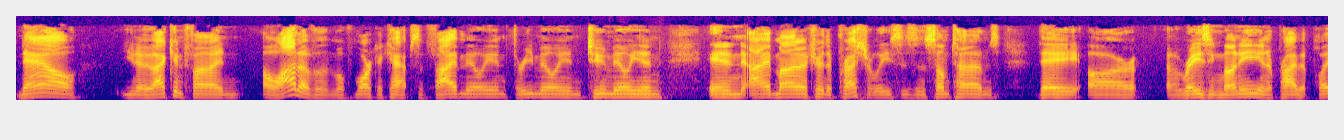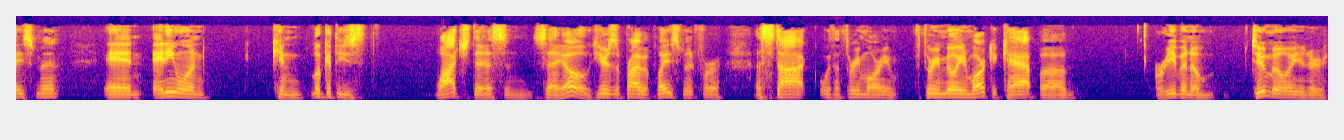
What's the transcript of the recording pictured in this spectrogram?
Now, you know, I can find a lot of them with market caps of 5 million, 3 million, 2 million. And I monitor the press releases, and sometimes they are uh, raising money in a private placement, and anyone can look at these, watch this, and say, "Oh, here's a private placement for a stock with a three million three million market cap, uh, or even a two million or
